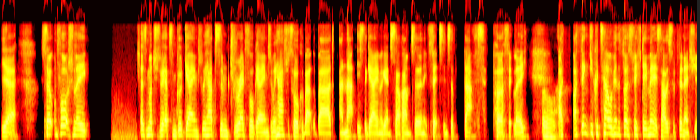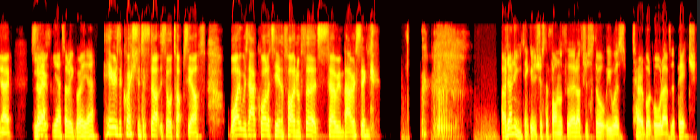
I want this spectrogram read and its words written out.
yeah. So, unfortunately, as much as we had some good games, we had some dreadful games, and we have to talk about the bad. And that is the game against Southampton. It fits into that perfectly. Oh. I, I think you could tell within the first 15 minutes how this would finish, you know. So, yeah, yeah, I totally agree. Yeah. here is a question to start this autopsy off. Why was our quality in the final third so embarrassing? I don't even think it was just the final third. I just thought he was terrible all over the pitch.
